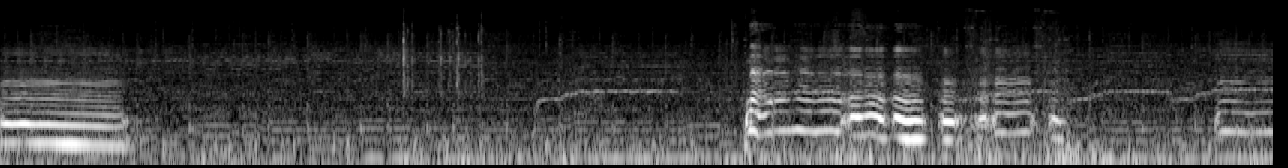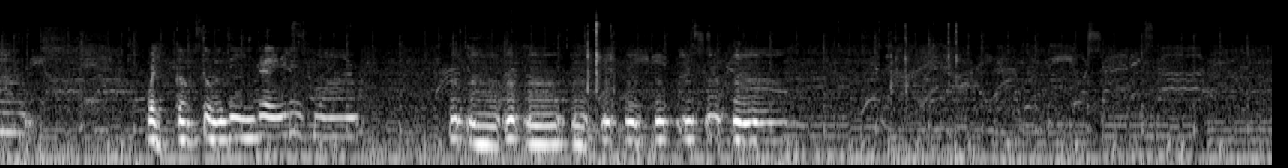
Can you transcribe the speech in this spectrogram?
Mm. Welcome to the greatest war. Mm -mm, mm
